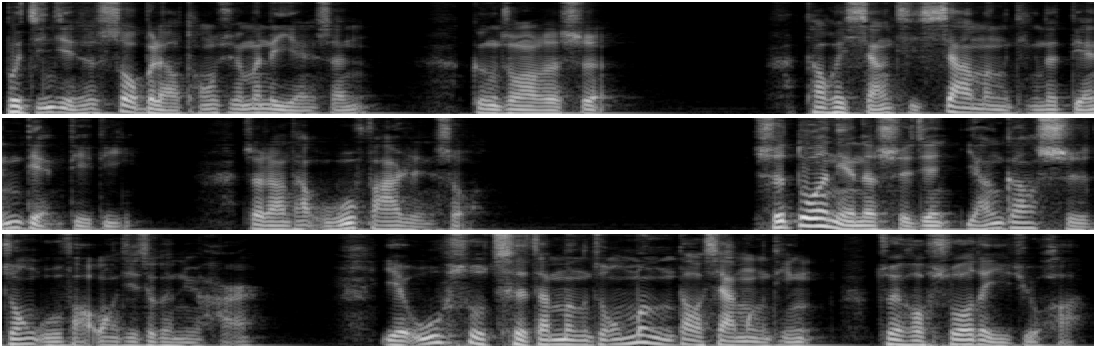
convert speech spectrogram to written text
不仅仅是受不了同学们的眼神，更重要的是，他会想起夏梦婷的点点滴滴，这让他无法忍受。十多年的时间，杨刚始终无法忘记这个女孩。也无数次在梦中梦到夏梦婷，最后说的一句话：“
